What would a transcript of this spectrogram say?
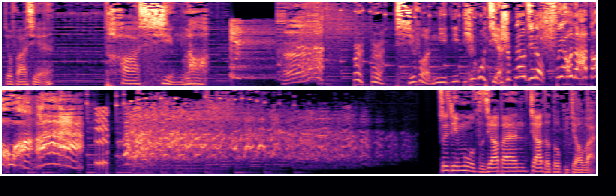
就发现他醒了。不是不是，媳妇，你你听我解释，不要激动，不要拿刀啊！啊！最近木子加班加的都比较晚，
